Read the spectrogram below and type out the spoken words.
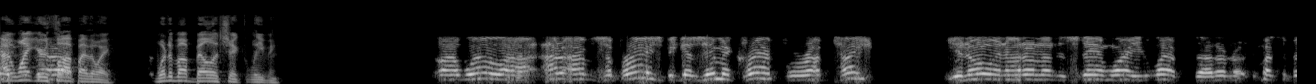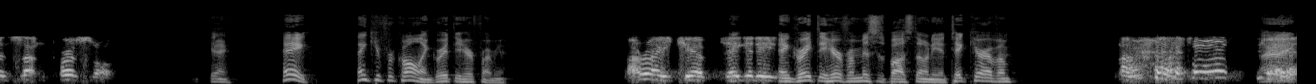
I I want your uh, thought, by the way. What about Belichick leaving? Uh, well, uh, I, I'm surprised because him and Kraft were uptight, you know, and I don't understand why he left. I don't know. It must have been something personal. Okay. Hey, thank you for calling. Great to hear from you. All right, Chip, take it easy. And great to hear from Mrs. Bostonian. Take care of him. All All right.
